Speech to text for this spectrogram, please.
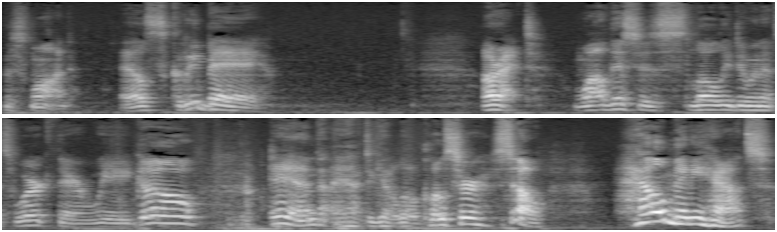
The swan. El scribe. All right. While this is slowly doing its work, there we go. And I have to get a little closer. So, how many hats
